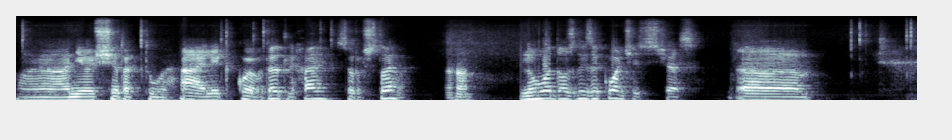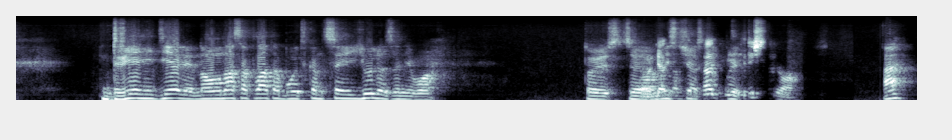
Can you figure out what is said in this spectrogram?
Э, они вообще так туго. А, или какой? Вот этот лихай? 46 -й? Ага. Ну вот, должны закончить сейчас. Э, две недели, но у нас оплата будет в конце июля за него. То есть а мы сейчас... Затрат 10 тысяч всего? А?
